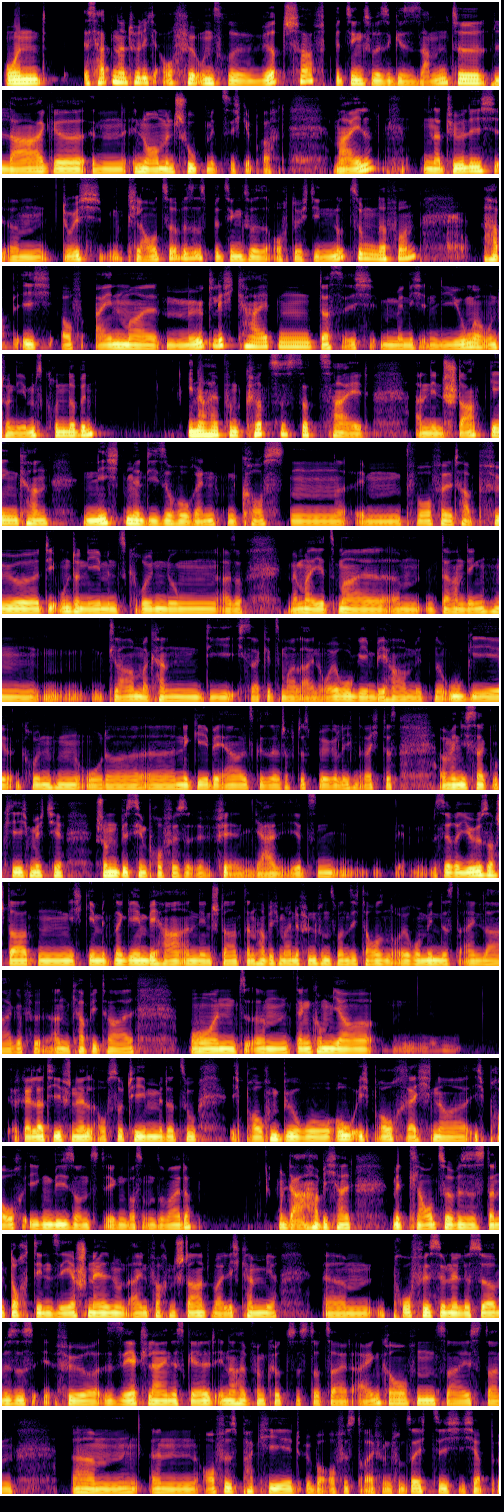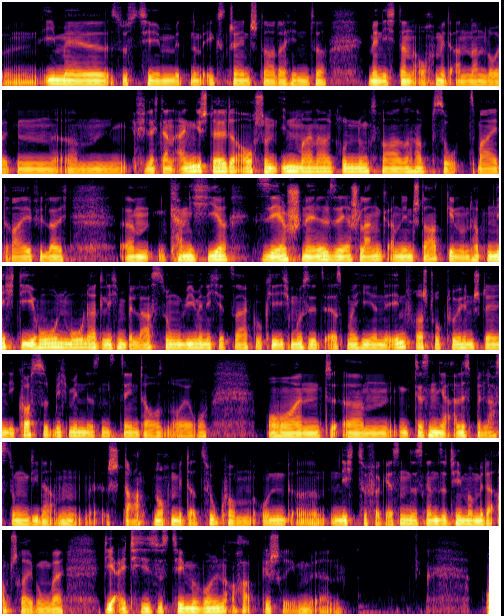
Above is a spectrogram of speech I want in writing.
Und es hat natürlich auch für unsere Wirtschaft bzw. gesamte Lage einen enormen Schub mit sich gebracht. Weil natürlich ähm, durch Cloud-Services bzw. auch durch die Nutzung davon habe ich auf einmal Möglichkeiten, dass ich, wenn ich ein junger Unternehmensgründer bin, innerhalb von kürzester Zeit an den Start gehen kann, nicht mehr diese horrenden Kosten im Vorfeld habe für die Unternehmensgründung. Also wenn wir jetzt mal ähm, daran denken, klar, man kann die, ich sage jetzt mal, ein Euro GmbH mit einer UG gründen oder äh, eine GBR als Gesellschaft des bürgerlichen Rechtes. Aber wenn ich sage, okay, ich möchte hier schon ein bisschen professionell, ja, jetzt seriöser starten, ich gehe mit einer GmbH an den Start, dann habe ich meine 25.000 Euro Mindesteinlage für, an Kapital. Und ähm, dann kommen ja relativ schnell auch so Themen mit dazu. Ich brauche ein Büro, oh, ich brauche Rechner, ich brauche irgendwie sonst irgendwas und so weiter. Und da habe ich halt mit Cloud Services dann doch den sehr schnellen und einfachen Start, weil ich kann mir ähm, professionelle Services für sehr kleines Geld innerhalb von kürzester Zeit einkaufen, sei es dann ähm, ein Office-Paket über Office 365. Ich habe ein E-Mail-System mit einem Exchange da dahinter. Wenn ich dann auch mit anderen Leuten, ähm, vielleicht dann Angestellte auch schon in meiner Gründungsphase habe, so zwei, drei vielleicht, ähm, kann ich hier sehr schnell, sehr schlank an den Start gehen und habe nicht die hohen monatlichen Belastungen, wie wenn ich jetzt sage, okay, ich muss jetzt erstmal hier eine Infrastruktur hinstellen, die kostet mich mindestens 10.000 Euro und ähm, das sind ja alles Belastungen, die da am Start noch mit dazukommen. Und äh, nicht zu vergessen das ganze Thema mit der Abschreibung, weil die IT-Systeme wollen auch abgeschrieben werden.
